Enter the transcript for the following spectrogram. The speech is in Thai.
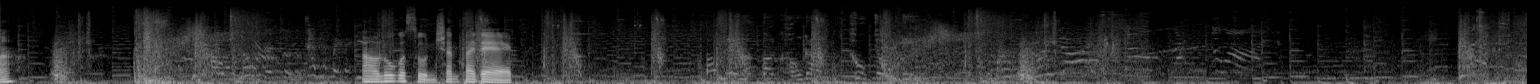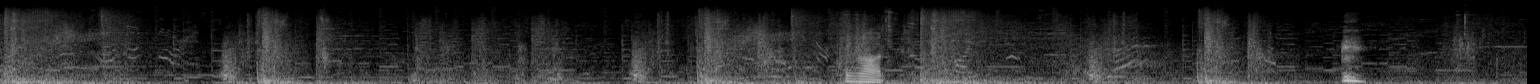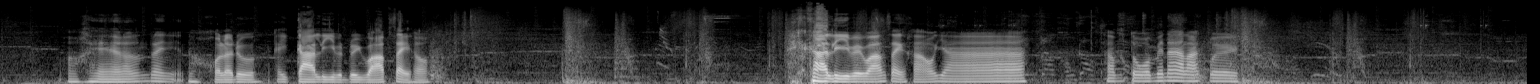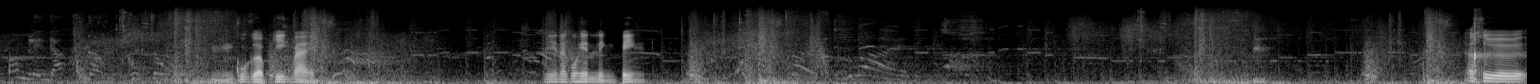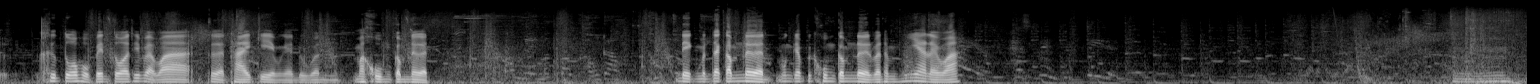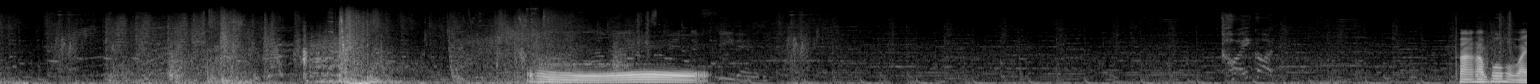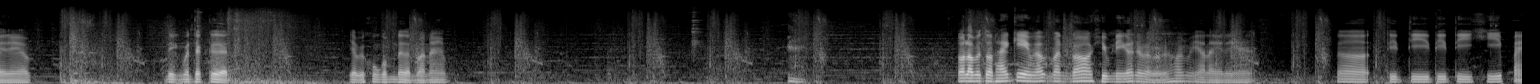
เอาลูกกระสุนฉันไปแดกป้อมเลนมังกรของเราถูกโจมตีครึ่งหลอด เคเราต้องใจเย็นขอแล้วดู ไอ้กาลีมันไปวาร์ปใส่เขาไอ้กาลีไปวาร์ปใส่เขาอย่าทำตัวไม่น่ารักเลยป้อมเลนดักของเราถูกโจมตีหืมกูเกือบกิ้งไป นี่นะกูเห็นหลิงปิงก็คือ คือตัวผมเป็นตัวที่แบบว่าเกิดท้ายเกมไงดูมันมาคุมกำเนิด เด็กมันจะกำเนิดมึงจะไปคุมกำเนิดมาทำเฮี้ยอะไรวะ ฟังคำพูดผมไว้นะครับ เด็กมันจะเกิด อย่าไปคุมกำเนิดมันนะครับตัวเราเป็นตัวท้ายเกมครับ มันก็คลิปนี้ก็จะแบบไม่ค่อยมีอะไรเลยฮะก็ตีตีตีตีคีปไป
